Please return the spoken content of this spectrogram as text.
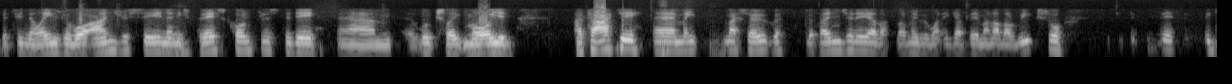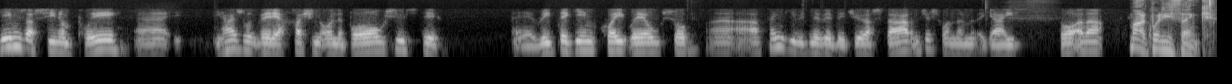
between the lines with what Andrew was saying in his press conference today, um, it looks like Mooy and uh, might miss out with, with injury or, or, maybe want to give them another week. So the, the games I've seen him play, uh, he has looked very efficient on the ball, seems to uh, read the game quite well. So uh, I think he would maybe be due a start. I'm just wondering what the guys thought of that. Mark, what do you think?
